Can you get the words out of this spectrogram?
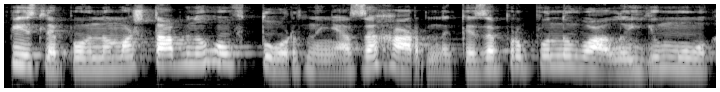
Після повномасштабного вторгнення загарбники запропонували йому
